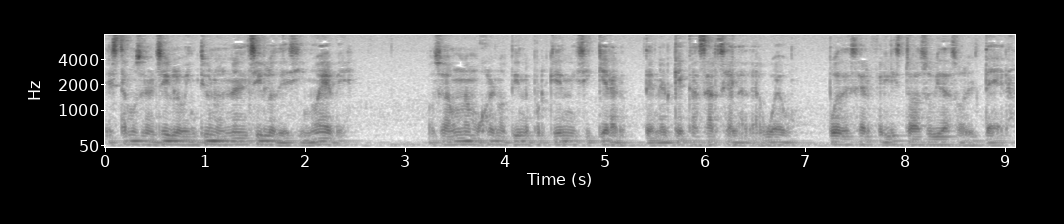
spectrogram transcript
estamos en el siglo XXI, no en el siglo XIX. O sea, una mujer no tiene por qué ni siquiera tener que casarse a la de a huevo. Puede ser feliz toda su vida soltera.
